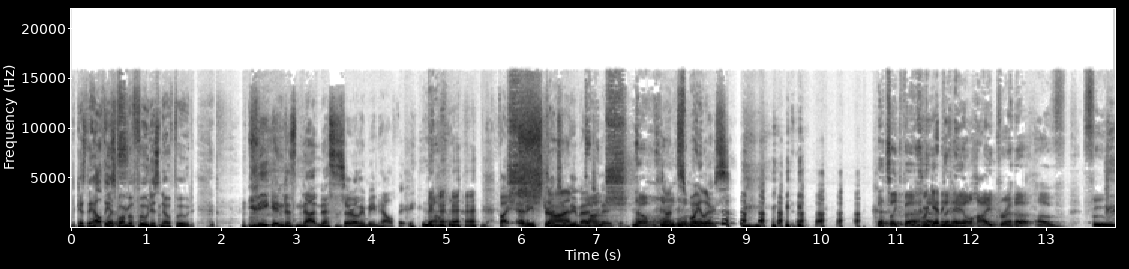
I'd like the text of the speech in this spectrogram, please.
because the healthiest form of food is no food. Vegan does not necessarily mean healthy no, by any stretch Don, of the Done. imagination. no, Done. Spoilers. That's like the We're getting the there. hail hydra of food.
